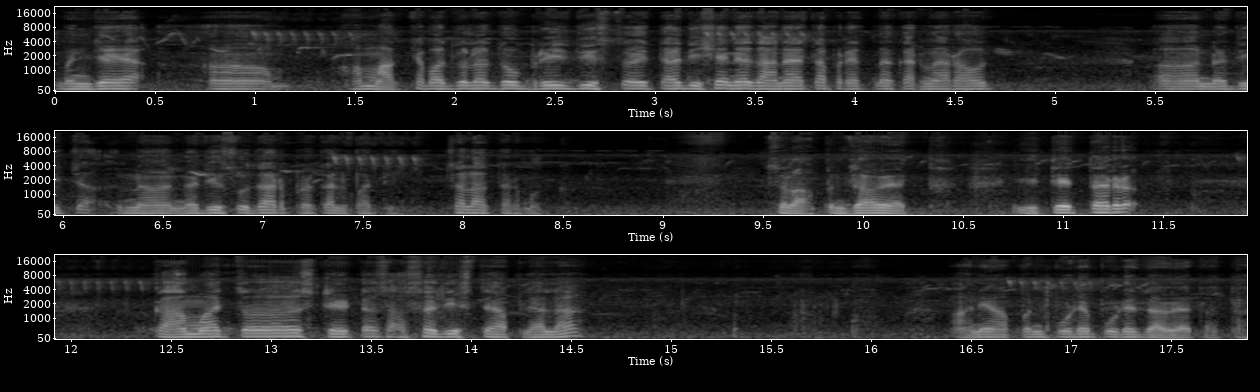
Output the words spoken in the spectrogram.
म्हणजे हा मागच्या बाजूला जो ब्रिज दिसतो आहे त्या दिशेने जाण्याचा प्रयत्न करणार आहोत. नदीच्या न नदी सुधार प्रकल्पातील. चला तर मग. चला आपण जाऊयात. इथे तर कामाचं स्टेटस असं दिसतं आपल्याला. आणि आपण पुढे पुढे जाऊयात आता.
